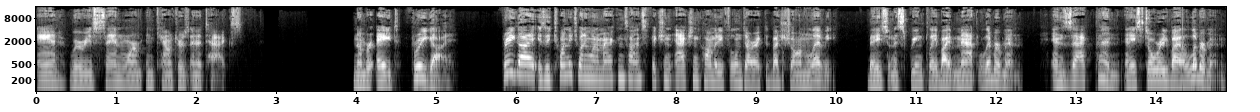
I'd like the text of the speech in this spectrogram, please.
and Weary's sandworm encounters and attacks. Number 8. Free Guy. Free Guy is a 2021 American science fiction action comedy film directed by Shawn Levy, based on a screenplay by Matt Lieberman and Zak Penn, and a story by Lieberman.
